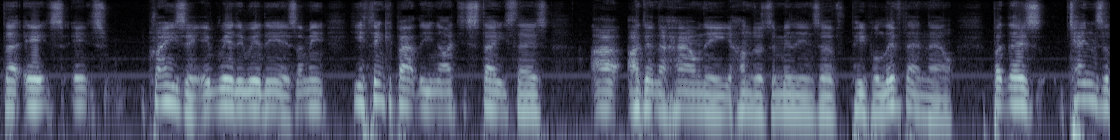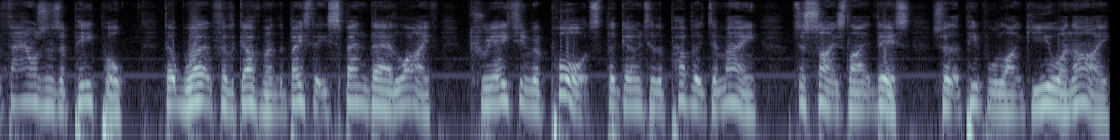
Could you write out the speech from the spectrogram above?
that it's it's crazy. It really, really is. I mean, you think about the United States. There's uh, I don't know how many hundreds of millions of people live there now, but there's tens of thousands of people that work for the government that basically spend their life creating reports that go into the public domain to sites like this so that people like you and I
